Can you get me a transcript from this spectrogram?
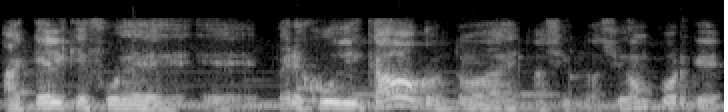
aquel que fue eh, perjudicado con toda esta situación, porque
